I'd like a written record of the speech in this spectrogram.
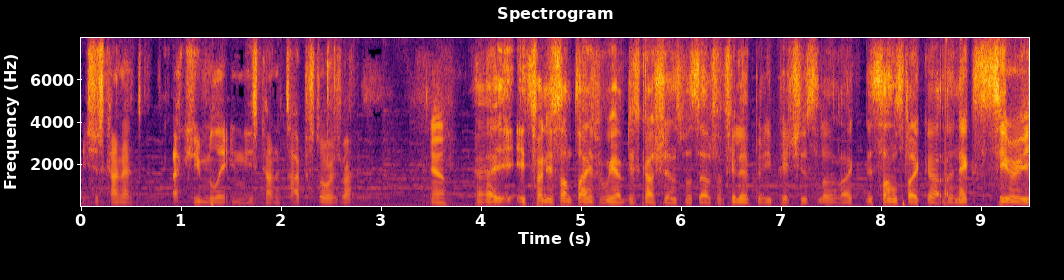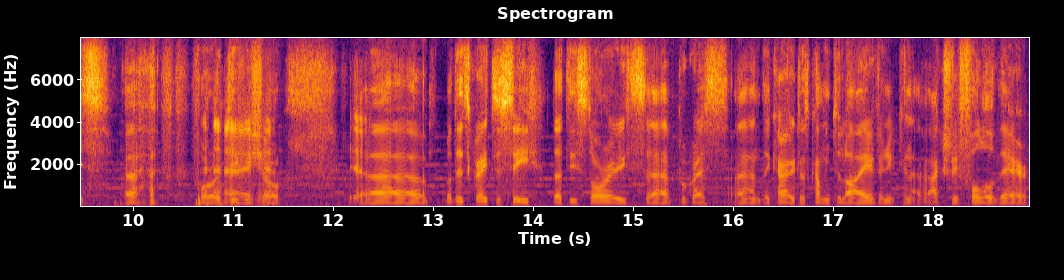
it's just kind of accumulating these kind of type of stories, right? Yeah. Uh, it's funny sometimes when we have discussions myself and Philip, and he pitches like this sounds like uh, the next series uh, for a TV show. Yeah. Uh, but it's great to see that these stories uh, progress and the characters coming to life, and you can actually follow their,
